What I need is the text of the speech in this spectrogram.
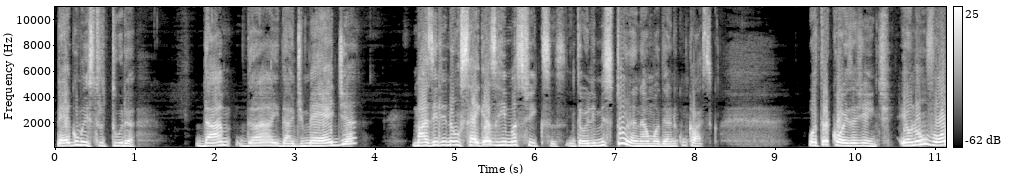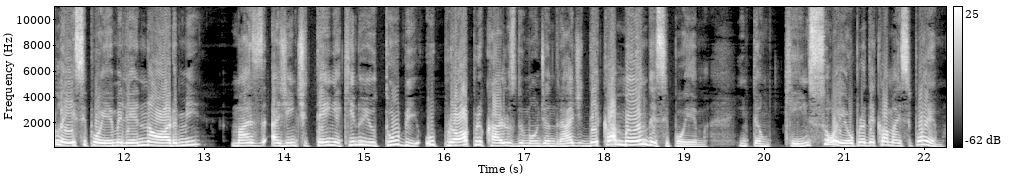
pega uma estrutura da, da Idade Média, mas ele não segue as rimas fixas. Então ele mistura né, o moderno com o clássico. Outra coisa, gente, eu não vou ler esse poema, ele é enorme, mas a gente tem aqui no YouTube o próprio Carlos Drummond de Andrade declamando esse poema. Então, quem sou eu para declamar esse poema?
